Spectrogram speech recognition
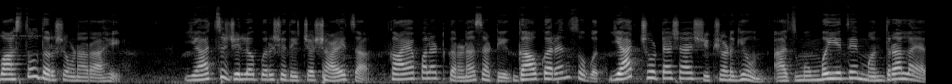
वास्तव दर्शवणारं आहे. याच जिल्हा परिषदेच्या शाळेचा कायापालट करण्यासाठी गावकऱ्यांसोबत याच छोट्याशा शिक्षण घेऊन आज मुंबई येथे मंत्रालयात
